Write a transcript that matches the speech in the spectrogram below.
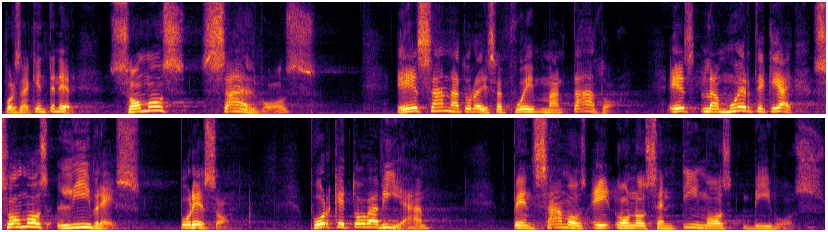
Por eso hay que entender, somos salvos, esa naturaleza fue matado. Es la muerte que hay. Somos libres. Por eso, porque todavía pensamos o nos sentimos vivos.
